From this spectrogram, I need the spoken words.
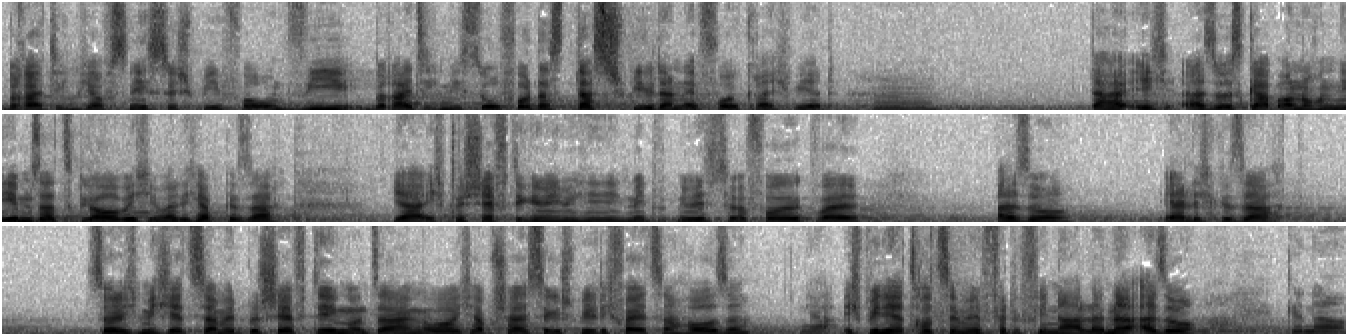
bereite ich mich aufs nächste Spiel vor und wie bereite ich mich so vor, dass das Spiel dann erfolgreich wird. Mhm. Da ich, also es gab auch noch einen Nebensatz, glaube ich, weil ich habe gesagt, ja, ich beschäftige mich nicht mit Misserfolg, weil, also ehrlich gesagt, soll ich mich jetzt damit beschäftigen und sagen, oh, ich habe scheiße gespielt, ich fahre jetzt nach Hause? Ja. Ich bin ja trotzdem im Viertelfinale, ne? Also genau.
